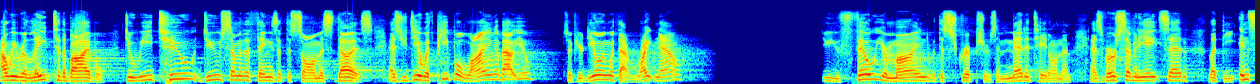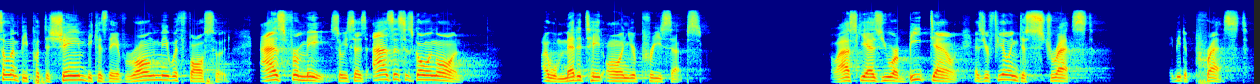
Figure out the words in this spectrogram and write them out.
how we relate to the Bible. Do we too do some of the things that the psalmist does? As you deal with people lying about you, so if you're dealing with that right now, do you fill your mind with the scriptures and meditate on them? As verse 78 said, Let the insolent be put to shame because they have wronged me with falsehood. As for me, so he says, as this is going on, I will meditate on your precepts. I'll ask you as you are beat down, as you're feeling distressed, maybe depressed?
